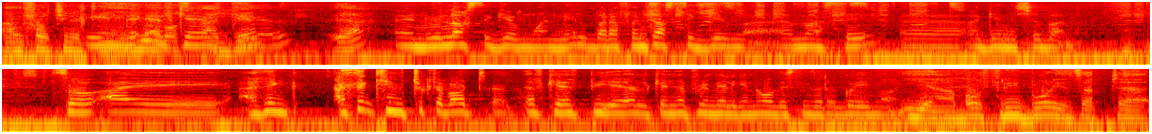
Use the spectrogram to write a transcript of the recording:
Unfortunately, In the you lost that FKF game. Yeah. And we lost the game 1 0, but a fantastic game, uh, I must say, uh, against Shabana. So I, I think I think you talked about uh, FKFPL, Kenya Premier League, and all these things that are going on. Yeah, about three bodies that uh,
